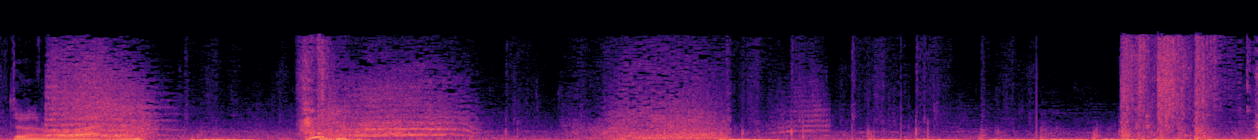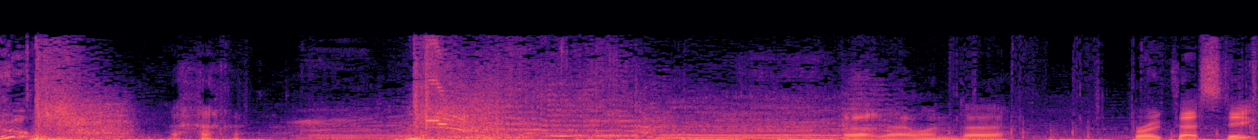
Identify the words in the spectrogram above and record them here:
Was doing alright then. Oh, that one uh, broke that stick.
